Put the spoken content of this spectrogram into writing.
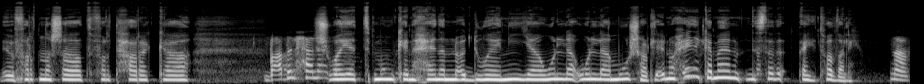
بفرط نشاط فرط حركة؟ بعض الحالات. شوية ممكن أحيانا عدوانية ولا ولا مو شرط لأنه أحيانا كمان أستاذ أي تفضلي. نعم.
